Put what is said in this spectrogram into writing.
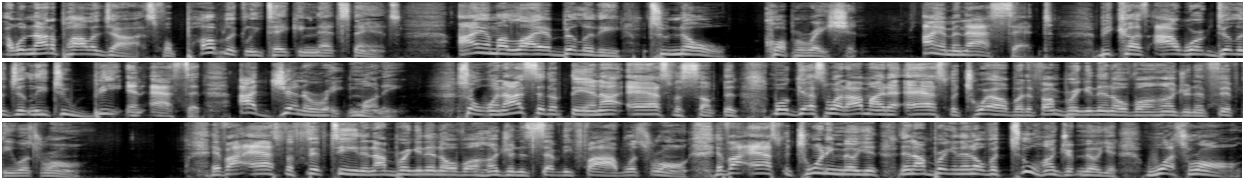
I will not apologize for publicly taking that stance. I am a liability to no corporation. I am an asset because I work diligently to be an asset. I generate money. So when I sit up there and I ask for something, well, guess what? I might have asked for 12, but if I'm bringing in over 150, what's wrong? If I ask for 15 and I'm bringing in over 175, what's wrong? If I ask for 20 million and I'm bringing in over 200 million, what's wrong?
